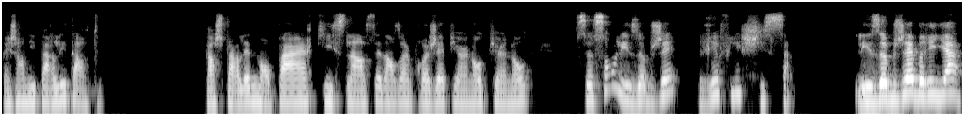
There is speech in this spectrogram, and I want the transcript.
Ben, J'en ai parlé tantôt. Quand je parlais de mon père qui se lançait dans un projet, puis un autre, puis un autre, ce sont les objets réfléchissants, les objets brillants.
